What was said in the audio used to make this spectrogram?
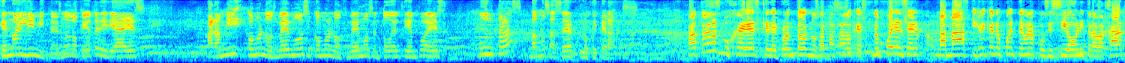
que no hay límites, ¿no? Lo que yo te diría es, para mí, cómo nos vemos y cómo nos vemos en todo el tiempo es, juntas vamos a hacer lo que queramos. Para todas las mujeres que de pronto nos ha pasado que no pueden ser mamás y creen que no pueden tener una posición y trabajar,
